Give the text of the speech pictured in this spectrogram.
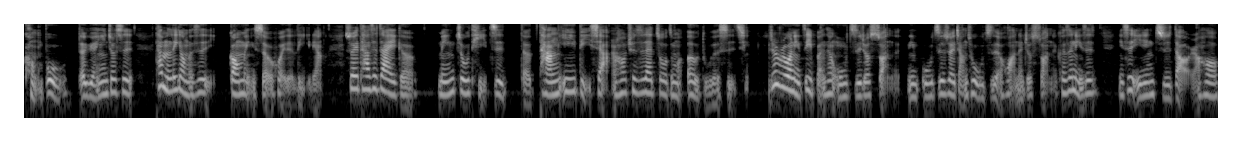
恐怖的原因，就是他们利用的是公民社会的力量，所以他是在一个民主体制的糖衣底下，然后却是在做这么恶毒的事情。就如果你自己本身无知就算了，你无知所以讲出无知的话那就算了。可是你是你是已经知道，然后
